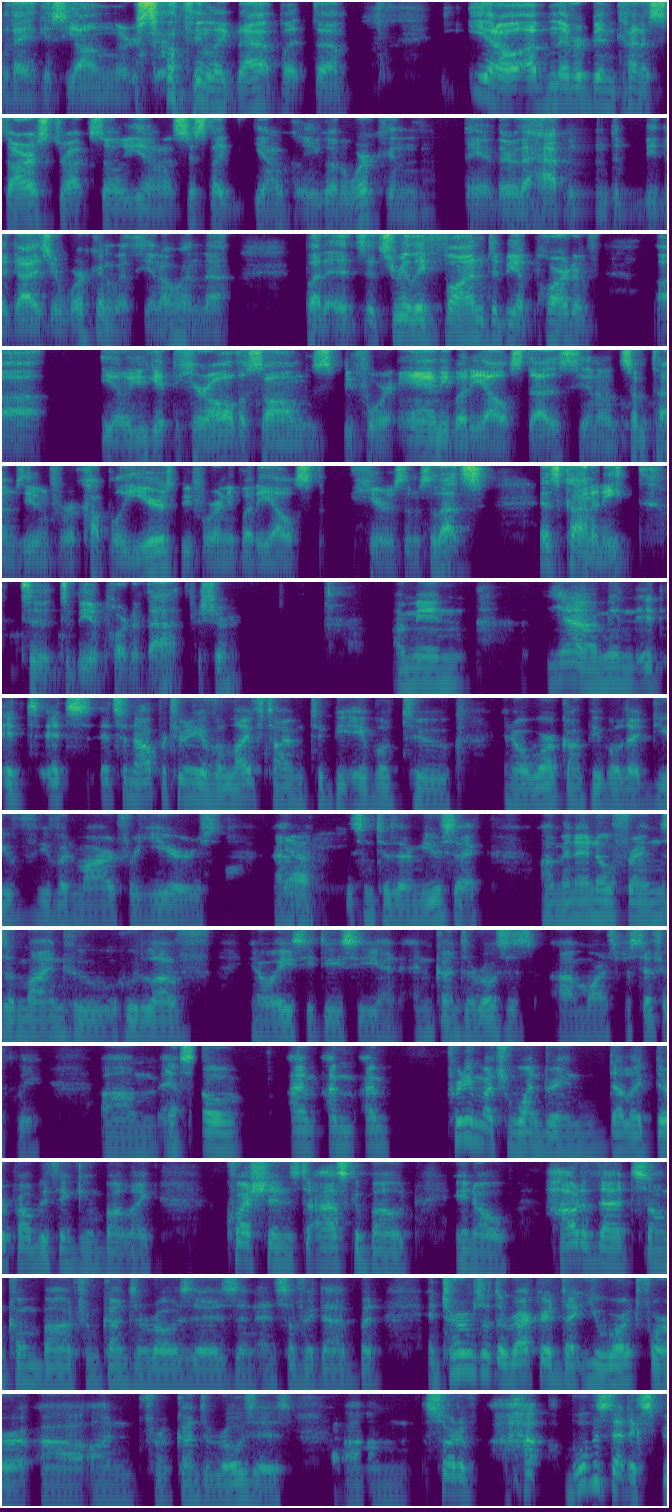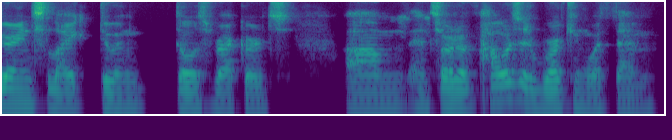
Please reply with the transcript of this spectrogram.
with angus young or something like that. But um, you know i've never been kind of starstruck. So you know it's just like you know you go to work and they're they're the happen to be the guys you're working with you know and uh, but it's it's really fun to be a part of uh, you know you get to hear all the songs before anybody else does you know and sometimes even for a couple of years before anybody else hears them. So that's it's kind of neat to to be a part of that for sure. I mean yeah i mean it, it's it's it's an opportunity of a lifetime to be able to you know work on people that you've you've admired for years and yeah. listen to their music. Um and i know friends of mine who who love you know acdc and, and guns and roses uh, more specifically um, and so I'm I'm I'm pretty much wondering that like they're probably thinking about like questions to ask about, you know, how did that song come about from Guns N' Roses and, and stuff like that. But in terms of the record that you worked for uh, on for Guns N' Roses, um, sort of how, what was that experience like doing those records, um, and sort of how was it working with them?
